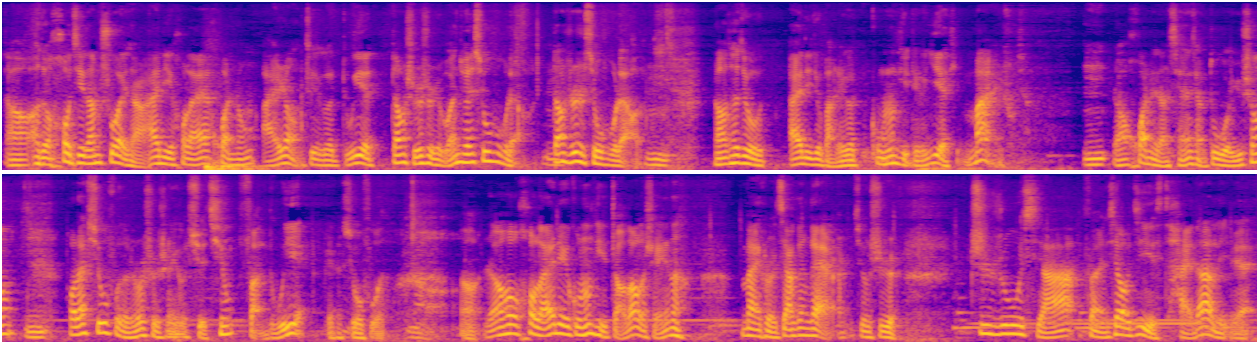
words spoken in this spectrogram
然后啊，对，后期咱们说一下，艾迪后来患成癌症，这个毒液当时是完全修复不了，当时是修复不了的。嗯，然后他就艾迪就把这个共生体这个液体卖出去了。嗯，然后换这点钱想度过余生。嗯，后来修复的时候是这个血清反毒液给他修复的啊，啊。然后后来这个共生体找到了谁呢？迈克尔·加根盖尔，就是蜘蛛侠返校季彩蛋里面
